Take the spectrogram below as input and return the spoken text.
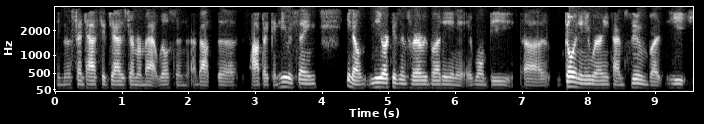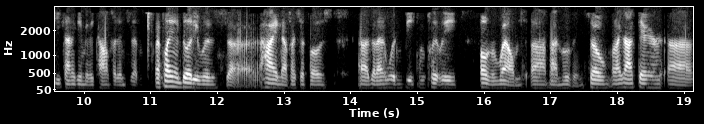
you know, the fantastic jazz drummer Matt Wilson about the, the topic, and he was saying, you know, New York isn't for everybody, and it, it won't be uh, going anywhere anytime soon. But he he kind of gave me the confidence that my playing ability was uh, high enough, I suppose, uh, that I wouldn't be completely overwhelmed uh, by moving. So when I got there, uh,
